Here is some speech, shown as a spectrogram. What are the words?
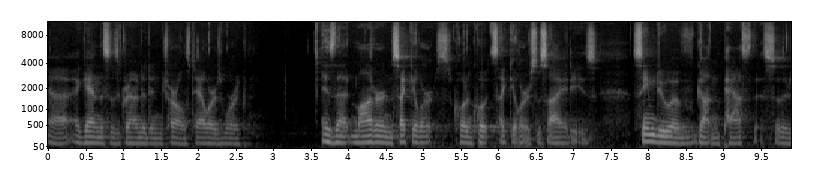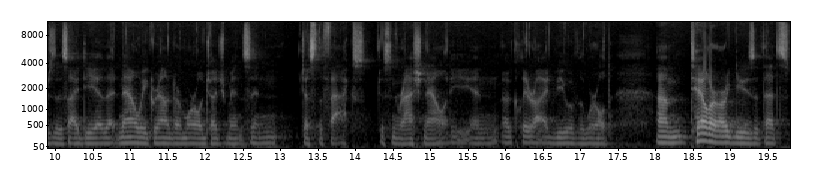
uh, again, this is grounded in Charles Taylor's work, is that modern secular, quote unquote, secular societies seem to have gotten past this. So there's this idea that now we ground our moral judgments in just the facts, just in rationality and a clear eyed view of the world. Um, Taylor argues that that's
